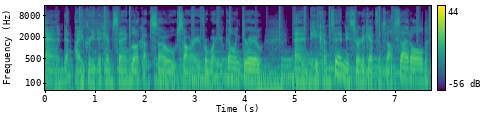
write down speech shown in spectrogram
And I greeted him saying, Look, I'm so sorry for what you're going through. And he comes in, he sort of gets himself settled,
